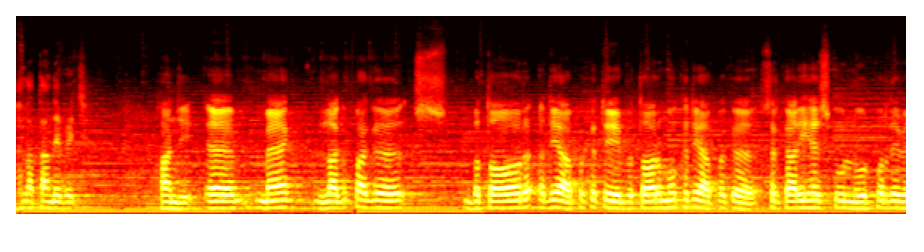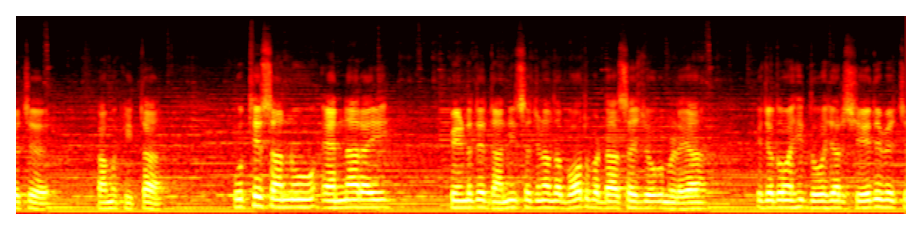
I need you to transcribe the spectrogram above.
ਹਾਲਾਤਾਂ ਦੇ ਵਿੱਚ? ਹਾਂਜੀ ਮੈਂ ਲਗਭਗ ਬਤੌਰ ਅਧਿਆਪਕ ਤੇ ਬਤੌਰ ਮੁੱਖ ਅਧਿਆਪਕ ਸਰਕਾਰੀ ਹਾਈ ਸਕੂਲ ਨੂਰਪੁਰ ਦੇ ਵਿੱਚ ਕੰਮ ਕੀਤਾ। ਉੱਥੇ ਸਾਨੂੰ ਐਨ ਆਰ ਆਈ ਪਿੰਡ ਦੇ ਦਾਨੀ ਸੱਜਣਾ ਦਾ ਬਹੁਤ ਵੱਡਾ ਸਹਿਯੋਗ ਮਿਲਿਆ ਕਿ ਜਦੋਂ ਅਸੀਂ 2006 ਦੇ ਵਿੱਚ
